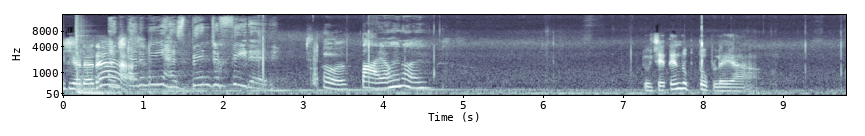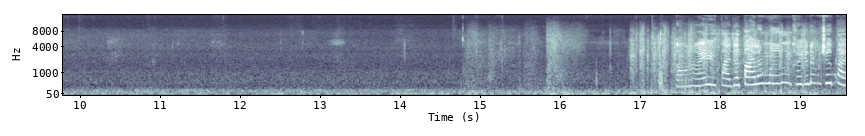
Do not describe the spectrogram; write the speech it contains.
ทีเดียวนะน่ะ An enemy has been defeated. เออตายเอาให้หน่อย ดูเจเต้นตุบๆเลยอะ ตาย ตายจะตายแล้วมึง ใครก็ได้มาช่วยตาย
